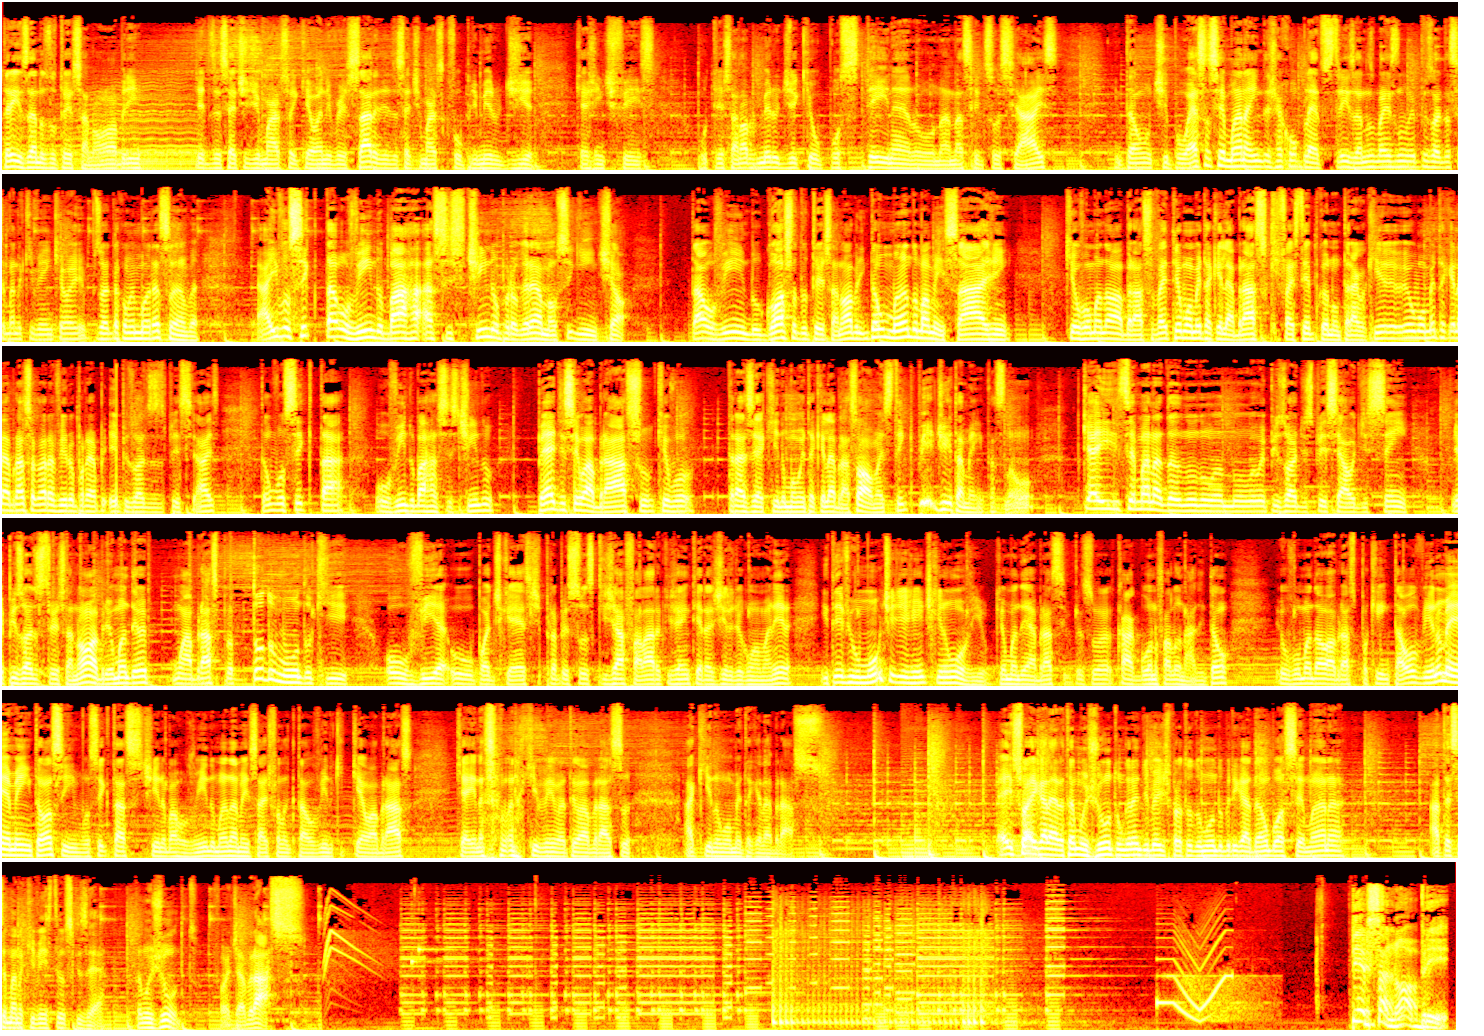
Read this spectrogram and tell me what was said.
três anos do Terça Nobre. Dia 17 de março aí que é o aniversário, dia 17 de março que foi o primeiro dia que a gente fez o Terça Nobre, primeiro dia que eu postei, né, no- na- nas redes sociais. Então, tipo, essa semana ainda já completa os três anos, mas no episódio da semana que vem, que é o episódio da comemoração. Aí você que tá ouvindo barra assistindo o programa, é o seguinte, ó. Tá ouvindo, gosta do Terça Nobre, então manda uma mensagem que eu vou mandar um abraço. Vai ter o momento aquele abraço que faz tempo que eu não trago aqui. O momento aquele abraço agora virou para episódios especiais. Então você que tá ouvindo barra assistindo, pede seu abraço que eu vou trazer aqui no momento aquele abraço. Ó, mas tem que pedir também, tá? Senão porque aí, semana no, no- no episódio especial de 100 episódios Terça Nobre, eu mandei um abraço pra todo mundo que ouvia o podcast, pra pessoas que já falaram, que já interagiram de alguma maneira, e teve um monte de gente que não ouviu, que eu mandei abraço e a pessoa cagou, não falou nada. Então, eu vou mandar um abraço pra quem tá ouvindo mesmo, hein? Então, assim, você que tá assistindo, barra ouvindo, manda mensagem falando que tá ouvindo, que quer o abraço, que aí na semana que vem vai ter o abraço aqui no Momento Aquele Abraço. É isso aí, galera. Tamo junto. Um grande beijo pra todo mundo. Brigadão, boa semana. Até semana que vem, se Deus quiser. Tamo junto. Forte abraço. Terça Nobre.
